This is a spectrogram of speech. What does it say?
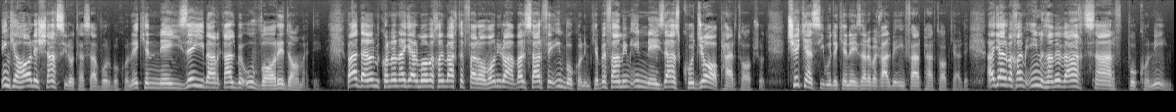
اینکه حال شخصی رو تصور بکنه که نیزه بر قلب او وارد آمده. بعد بیان می‌کنن اگر ما بخوایم وقت فراوانی رو اول صرف این بکنیم که بفهمیم این نیزه از کجا پرتاب شد. چه کسی بوده که نیزه رو به قلب این فرد پرتاب کرده؟ اگر بخوایم این همه وقت صرف بکنیم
